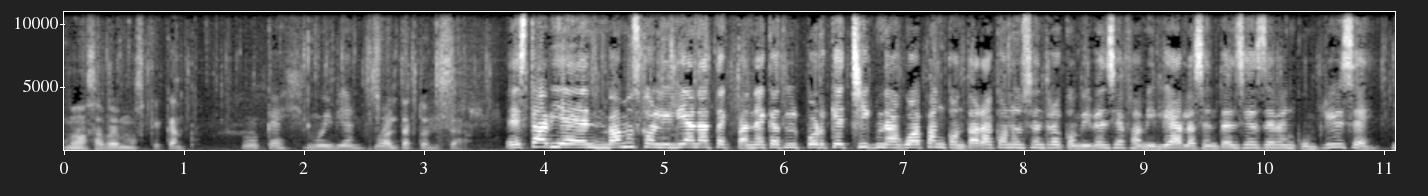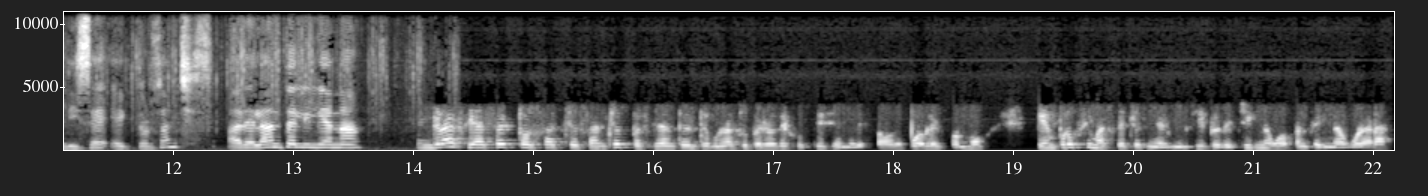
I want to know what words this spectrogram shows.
No sabemos qué canta. Ok, muy bien. Falta actualizar. Está bien, vamos con Liliana Tecpanecatl porque Chignahuapan contará con un centro de convivencia familiar. Las sentencias deben cumplirse, dice Héctor Sánchez. Adelante, Liliana. Gracias. Héctor Sánchez Sánchez, presidente del Tribunal Superior de Justicia en el Estado de Puebla, informó que en próximas fechas en el municipio de Chignahuapan se inaugurará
